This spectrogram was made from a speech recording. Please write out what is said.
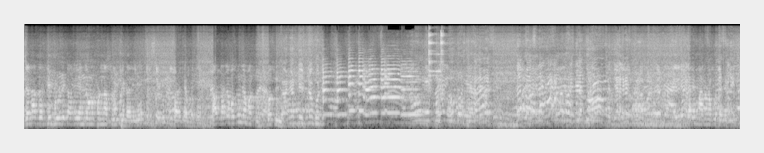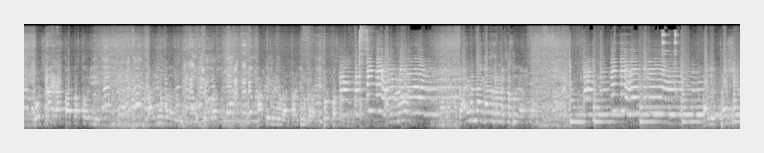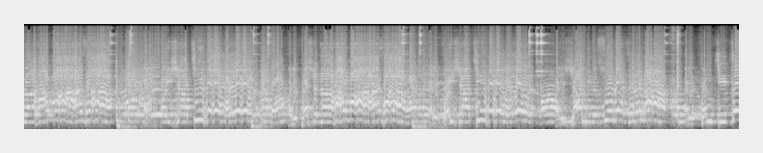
ज्यांना जर ती टाकली यांच्याकडून पन्नास रुपये भेट आलेली आहे पाहिजे पाहिजे हा दादा बसून जा मग बसून जा. अरे मारा नको पाच वाजता वरी काळजी नको करा तुम्ही. आखरी काळजी नको करा तोच पसरतो आणि काय म्हणणार गाणं जरा लक्षात होऊ द्या. अरे प्रश्न हा माझा. पैशाची हो. अरे प्रश्न हा माझा. अरे पैशाची हो. अरे शाहीर सूरजला. अरे तुमची जो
